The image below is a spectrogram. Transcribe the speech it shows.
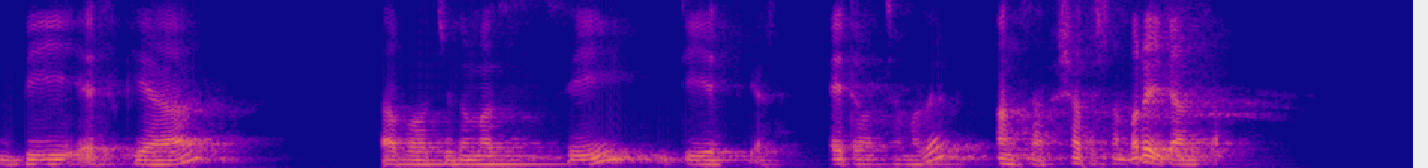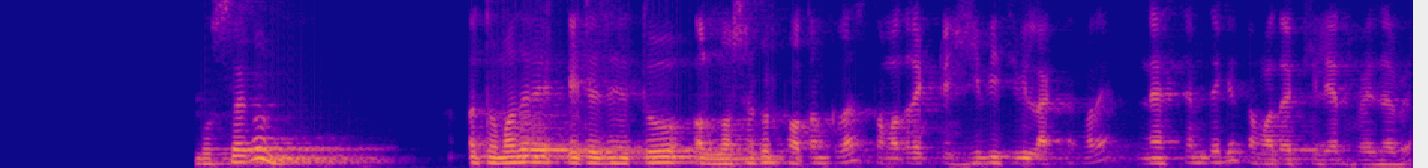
b square তারপর হচ্ছে তোমার সি ডি স্কোয়ার এটা হচ্ছে আমাদের আনসার সাতাশ নম্বরে এটা আনসার বুঝছ এখন? তোমাদের এটা যেহেতু লসাগুর প্রথম ক্লাস তোমাদের একটু হিবি জিবি লাগতে পারে। নেক্সট টাইম থেকে তোমাদের ক্লিয়ার হয়ে যাবে।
